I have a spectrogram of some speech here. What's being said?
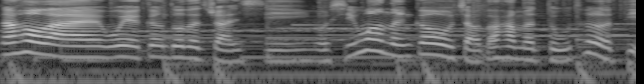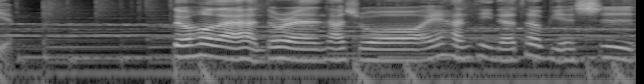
那后来我也更多的转型，我希望能够找到他们独特点。所以后来很多人他说：“哎，韩挺的特别是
